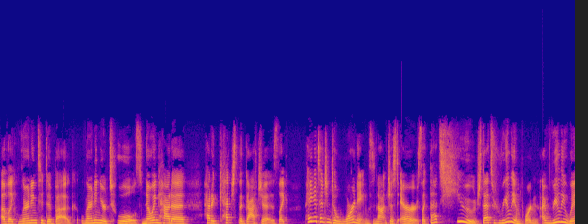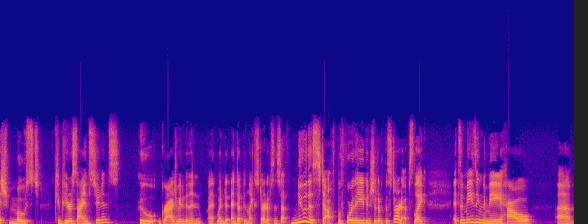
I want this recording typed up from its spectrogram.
of like learning to debug, learning mm-hmm. your tools, knowing how to how to catch the gotchas, like paying attention to warnings, not just errors. Like that's huge. That's really important. I really wish most computer science students who graduated and then went to end up in like startups and stuff knew this stuff before they even showed up at the startups. Like, it's amazing to me how um,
